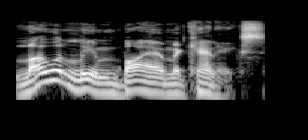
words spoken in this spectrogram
Lower limb biomechanics.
